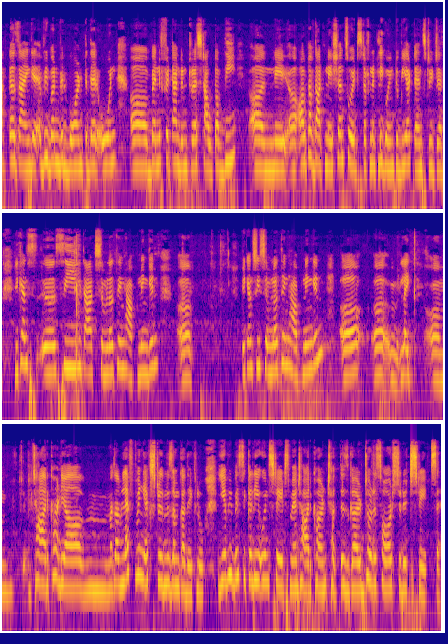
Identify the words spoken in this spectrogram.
एक्टर्स आएंगे every one will want their own benefit and interest out of the uh, na- uh, out of that nation so it's definitely going to be a tense region you can uh, see that similar thing happening in uh, you can see similar thing happening in uh, like Jharkhand या मतलब लेफ़्ट विंग एक्सट्रीमिज़म का देख लो। ये भी बेसिकली उन स्टेट्स में झारखंड, छत्तीसगढ़, जो रिसोर्स रिच स्टेट्स है।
